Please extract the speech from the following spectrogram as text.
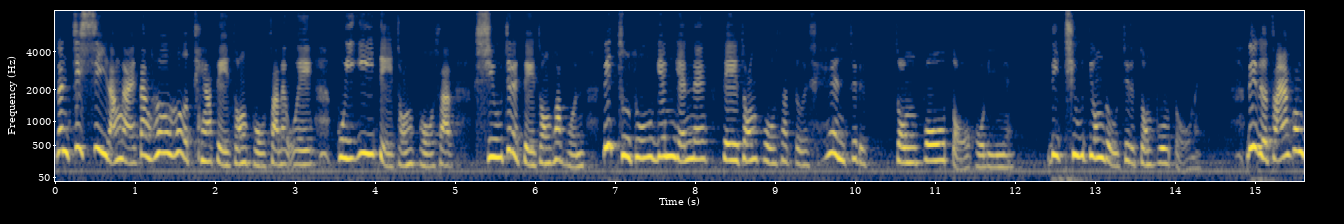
咱即世人来当好好听地藏菩萨的话，皈依地藏菩萨，修即个地藏法门，你自自然然呢，地藏菩萨就会显即个藏宝图互你呢。你手中就有即个藏宝图呢。你著知影讲，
